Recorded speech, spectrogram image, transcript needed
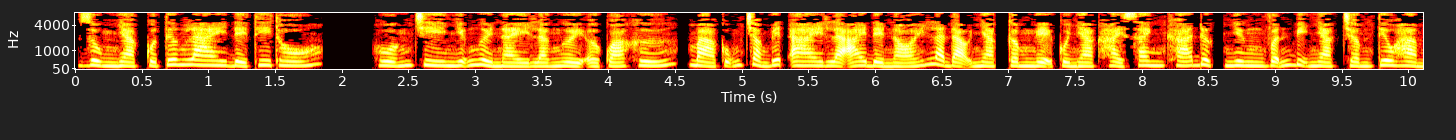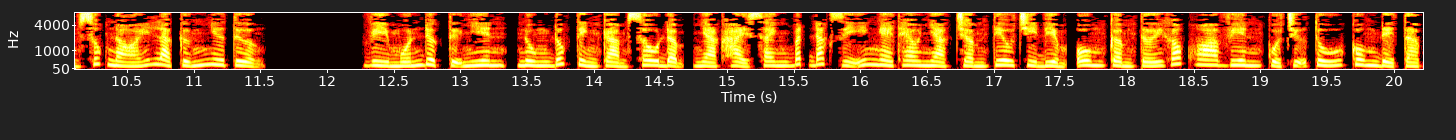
Dùng nhạc của tương lai để thi thố. Huống chi những người này là người ở quá khứ, mà cũng chẳng biết ai là ai để nói là đạo nhạc cầm nghệ của nhạc hải xanh khá được nhưng vẫn bị nhạc trầm tiêu hàm xúc nói là cứng như tượng. Vì muốn được tự nhiên, nung đúc tình cảm sâu đậm, nhạc hải xanh bất đắc dĩ nghe theo nhạc trầm tiêu chỉ điểm ôm cầm tới góc hoa viên của chữ tú cung để tập.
